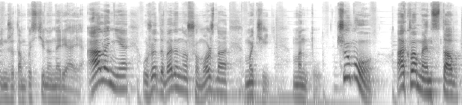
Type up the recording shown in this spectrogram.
він же там постійно ниряє. Але ні, уже доведено, що можна мочить манту. Чому? Аквамен став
